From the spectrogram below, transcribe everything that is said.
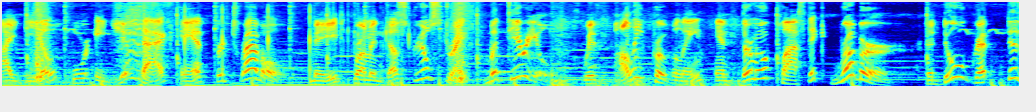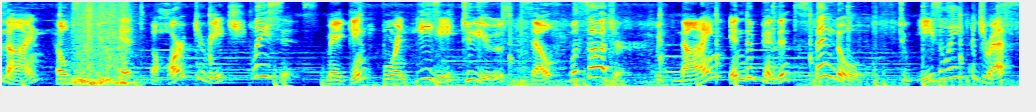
ideal for a gym bag and for travel. Made from industrial strength material with polypropylene and thermoplastic rubber. The dual grip design helps you hit the hard to reach places, making for an easy to use self massager with nine independent spindles to easily address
